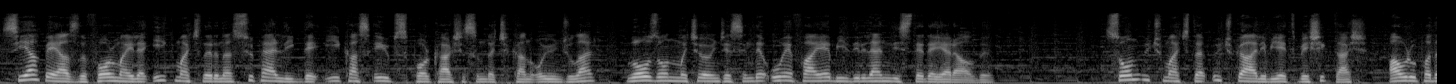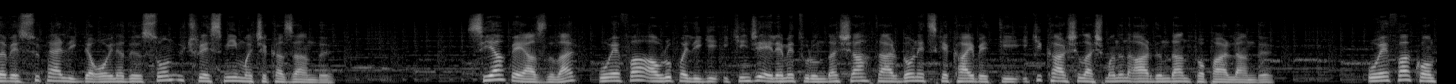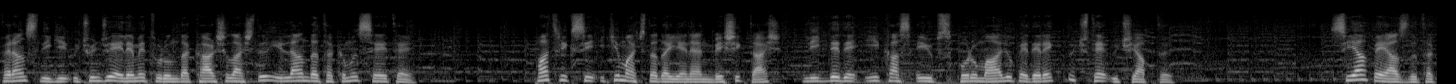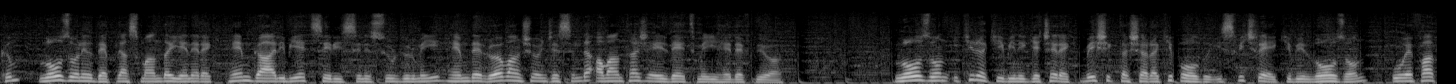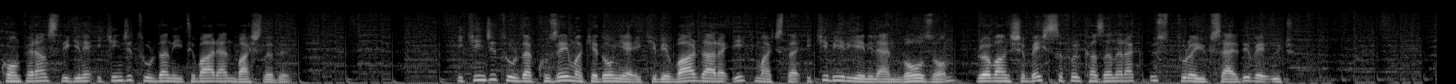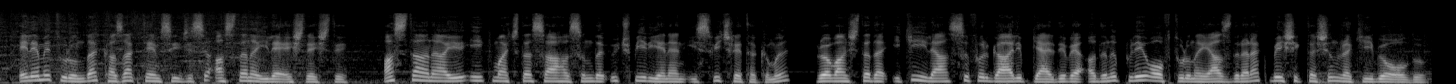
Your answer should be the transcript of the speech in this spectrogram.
Siyah beyazlı formayla ilk maçlarına Süper Lig'de İKAS Eyüp Spor karşısında çıkan oyuncular, Lozon maçı öncesinde UEFA'ya bildirilen listede yer aldı. Son 3 maçta 3 galibiyet Beşiktaş, Avrupa'da ve Süper Lig'de oynadığı son 3 resmi maçı kazandı. Siyah beyazlılar, UEFA Avrupa Ligi ikinci eleme turunda Şahtar Donetsk'e kaybettiği iki karşılaşmanın ardından toparlandı. UEFA Konferans Ligi 3. eleme turunda karşılaştığı İrlanda takımı ST. Patricks'i iki maçta da yenen Beşiktaş, ligde de İKAS Eyüp Spor'u mağlup ederek 3'te 3 yaptı. Siyah beyazlı takım, Lozon'u deplasmanda yenerek hem galibiyet serisini sürdürmeyi hem de rövanş öncesinde avantaj elde etmeyi hedefliyor. Lozon iki rakibini geçerek Beşiktaş'a rakip oldu İsviçre ekibi Lozon, UEFA Konferans Ligi'ne ikinci turdan itibaren başladı. İkinci turda Kuzey Makedonya ekibi Vardar'a ilk maçta 2-1 yenilen Lozon, rövanşı 5-0 kazanarak üst tura yükseldi ve 3. Eleme turunda Kazak temsilcisi Astana ile eşleşti. Astana'yı ilk maçta sahasında 3-1 yenen İsviçre takımı, rövanşta da 2 ila 0 galip geldi ve adını play-off turuna yazdırarak Beşiktaş'ın rakibi oldu.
